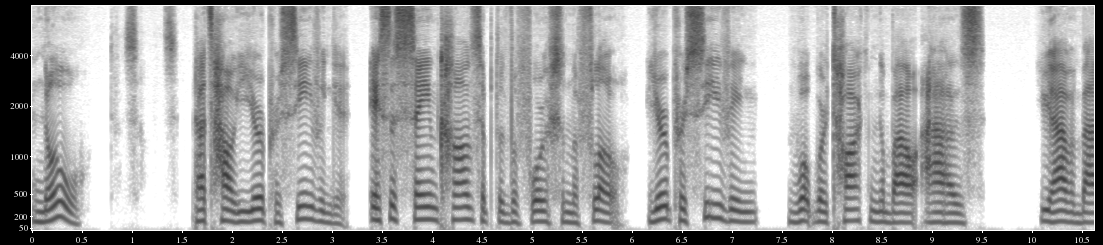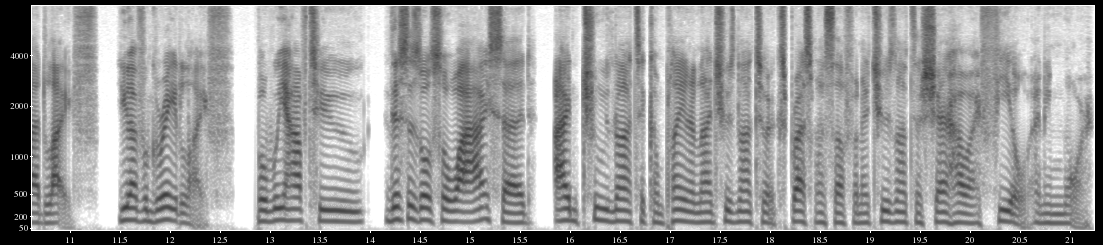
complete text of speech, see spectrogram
No, that's how you're perceiving it. It's the same concept of the force and the flow. You're perceiving what we're talking about as you have a bad life. You have a great life. But we have to, this is also why I said I choose not to complain and I choose not to express myself and I choose not to share how I feel anymore,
